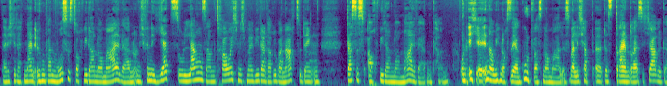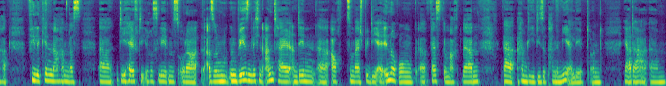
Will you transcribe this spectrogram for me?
da habe ich gedacht, nein, irgendwann muss es doch wieder normal werden. Und ich finde, jetzt so langsam traue ich mich mal wieder darüber nachzudenken, dass es auch wieder normal werden kann. Und ich erinnere mich noch sehr gut, was normal ist, weil ich habe äh, das 33 Jahre gehabt. Viele Kinder haben das äh, die Hälfte ihres Lebens oder also einen, einen wesentlichen Anteil, an denen äh, auch zum Beispiel die Erinnerung äh, festgemacht werden, äh, haben die diese Pandemie erlebt. Und ja, da, ähm,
